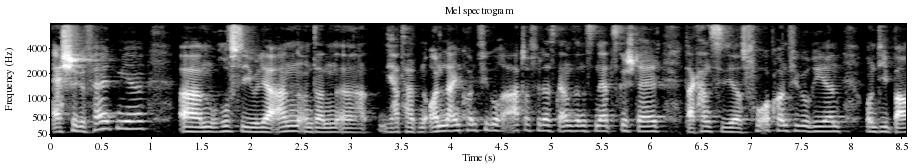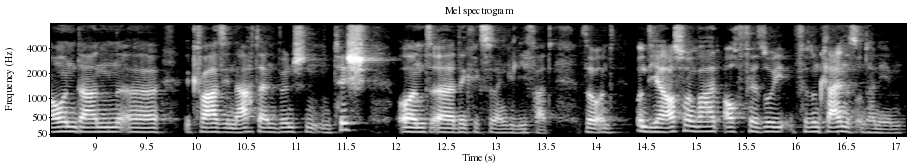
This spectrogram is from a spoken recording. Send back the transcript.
Esche gefällt mir, ähm, rufst du Julia an und dann, äh, die hat halt einen Online-Konfigurator für das Ganze ins Netz gestellt. Da kannst du dir das vorkonfigurieren und die bauen dann äh, quasi nach deinen Wünschen einen Tisch und äh, den kriegst du dann geliefert. So, und, und die Herausforderung war halt auch für so, für so ein kleines Unternehmen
